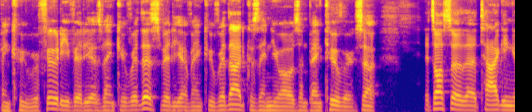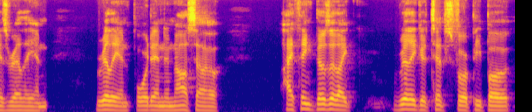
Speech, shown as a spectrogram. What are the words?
Vancouver foodie videos, Vancouver this video, Vancouver that, because they knew I was in Vancouver. So it's also the tagging is really and really important, and also I think those are like really good tips for people.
